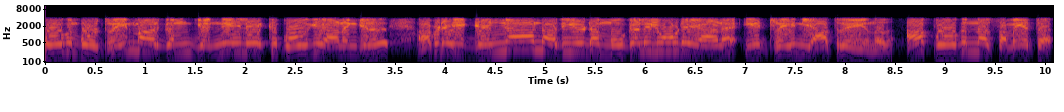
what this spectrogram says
പോകുമ്പോൾ ട്രെയിൻ മാർഗം ഗംഗയിലേക്ക് പോവുകയാണെങ്കിൽ അവിടെ ഈ ഗംഗാ നദിയുടെ മുകളിലൂടെയാണ് ഈ ട്രെയിൻ യാത്ര ചെയ്യുന്നത്. ആ പോകുന്ന സമയത്ത്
